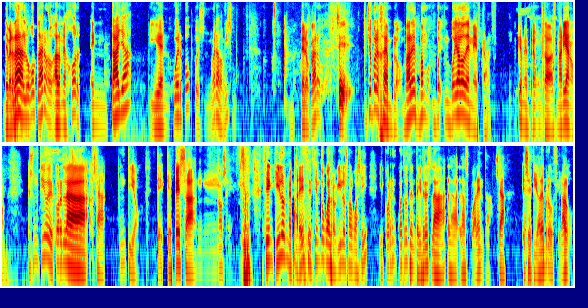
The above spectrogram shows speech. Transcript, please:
de verdad, luego, claro, a lo mejor en talla y en cuerpo, pues no era lo mismo. Pero claro, sí. yo por ejemplo, ¿vale? Vamos, voy, a lo de Metcalf, que me preguntabas, Mariano. Es un tío que corre la. O sea, un tío que, pesa, no sé, 100 kilos me parece, 104 kilos o algo así, y corre en 4.33 la, las 40. O sea, ese tío ha de producir algo.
